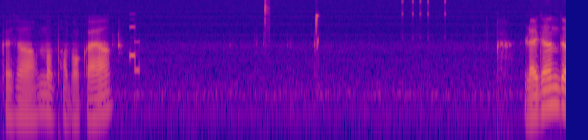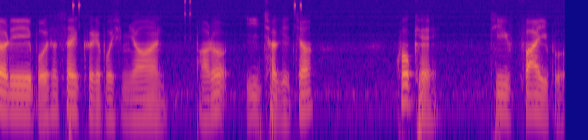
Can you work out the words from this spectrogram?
그래서 한번 봐볼까요? 레전더리 모터사이클을 보시면 바로 이 차겠죠? 코케 D5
